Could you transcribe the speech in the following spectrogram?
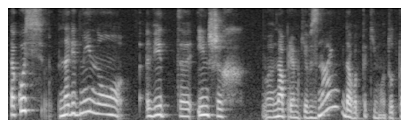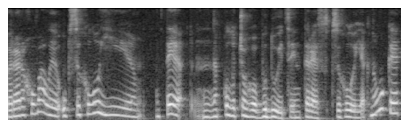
Так ось, на відміну від інших напрямків знань, да, от такі ми тут перерахували, у психології те, навколо чого будується інтерес психології як науки,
